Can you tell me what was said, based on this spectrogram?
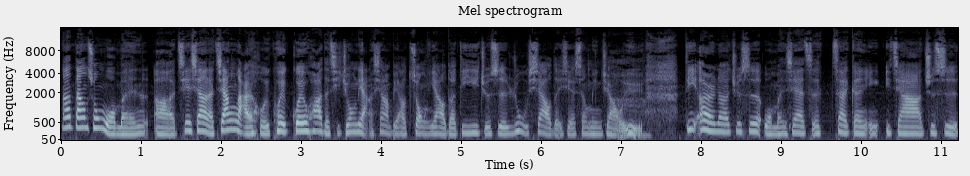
那当中我们呃接下来将来回馈规划的其中两项。比较重要的，第一就是入校的一些生命教育，嗯、第二呢就是我们现在是在跟一一家就是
